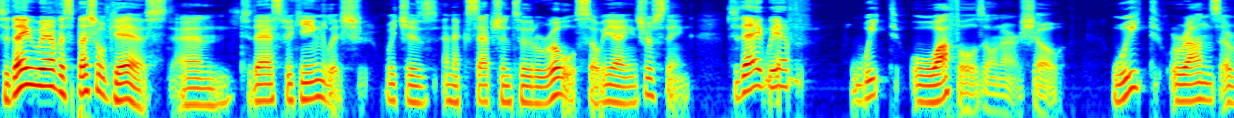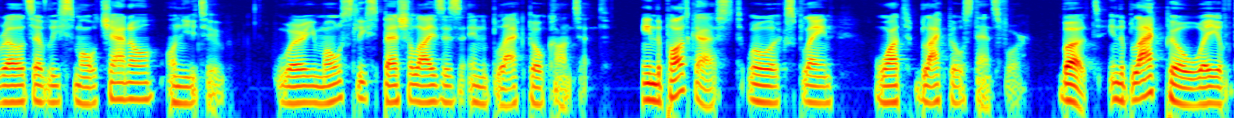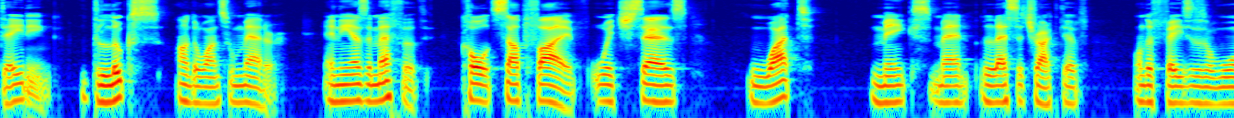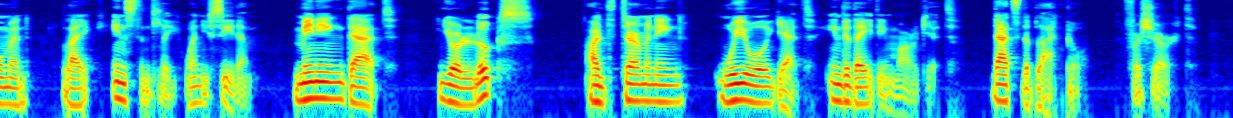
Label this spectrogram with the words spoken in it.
Today we have a special guest, and today I speak English, which is an exception to the rule. So yeah, interesting. Today we have Wheat Waffles on our show. Wheat runs a relatively small channel on YouTube where he mostly specializes in black pill content. In the podcast, we'll explain what black pill stands for. But in the black pill way of dating, the looks are the ones who matter. And he has a method called Sub 5, which says what makes men less attractive on the faces of women, like instantly when you see them. Meaning that your looks are determining who you will get in the dating market. That's the black pill, for sure.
